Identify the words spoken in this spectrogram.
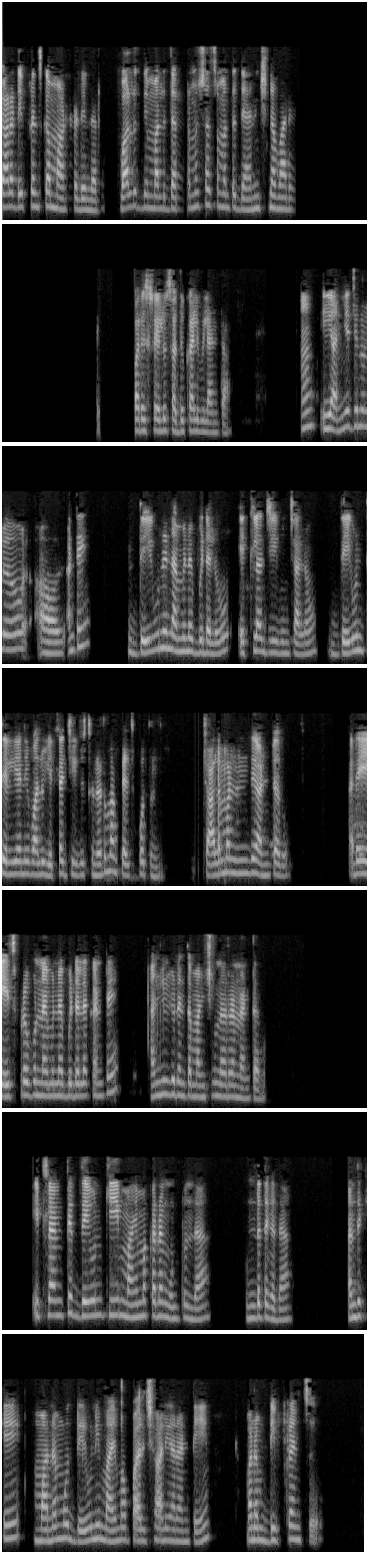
చాలా డిఫరెన్స్గా మాట్లాడినారు. వాళ్ళు మళ్ళీ ధర్మశాస్త్రం అంతా ధ్యానించిన వారే. పరిశ్రయలు చదువుకాయలు వీళ్ళంతా. ఈ అన్యజనులు అంటే దేవుని నమ్మిన బిడ్డలు ఎట్లా జీవించాలో దేవుని తెలియని వాళ్ళు ఎట్లా జీవిస్తున్నారో మాకు తెలిసిపోతుంది. చాలా మంది అంటారు అరే ఏసు ప్రభు నమ్మిన బిడ్డల కంటే అన్యులు ఎంత మంచిగా ఉన్నారని అంటారు. ఇట్లా అంటే దేవునికి మహిమకరంగా ఉంటుందా? ఉండదు కదా. అందుకే మనము దేవుని మహిమ పరచాలి అని అంటే మనం డిఫరెన్స్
